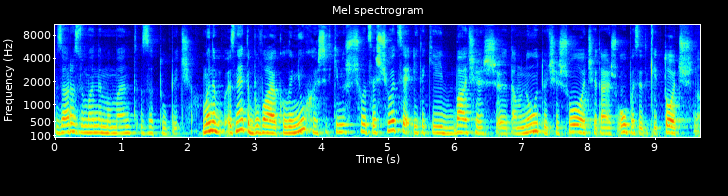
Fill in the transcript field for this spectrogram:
зараз у мене момент затупіча. У мене, знаєте, буває, коли нюхаєш, і такий, ну що це, що це, і такий бачиш е, там ноту чи що, читаєш опис, і такий точно.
